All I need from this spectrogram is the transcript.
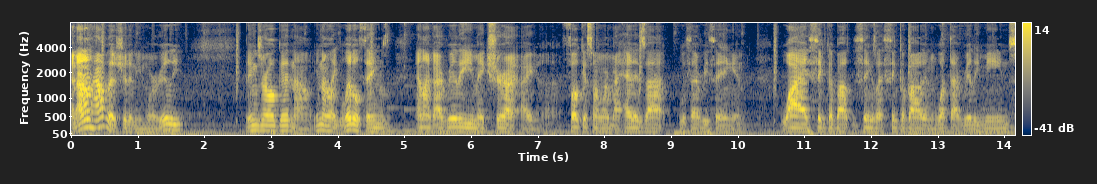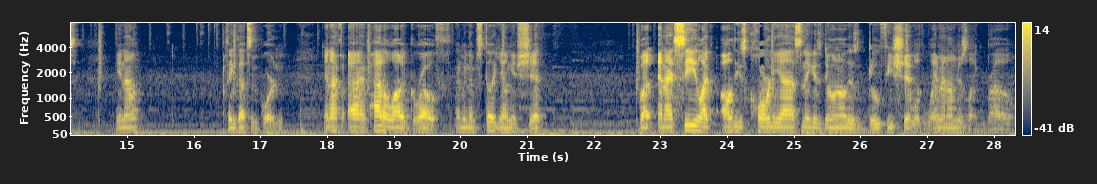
and I don't have that shit anymore. Really, things are all good now. You know, like little things, and like I really make sure I, I uh, focus on where my head is at with everything and why I think about the things I think about and what that really means. You know, I think that's important and I've I've had a lot of growth. I mean, I'm still young as shit. But and I see like all these corny ass niggas doing all this goofy shit with women. I'm just like, bro,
